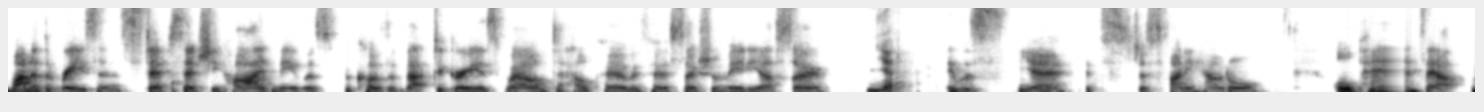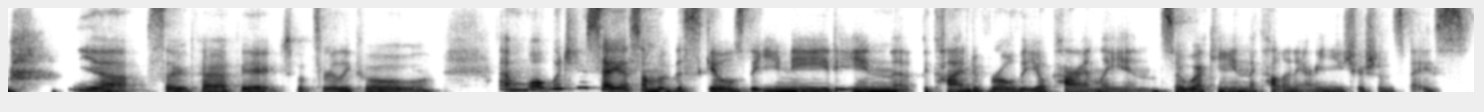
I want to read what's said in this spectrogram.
one of the reasons Steph said she hired me was because of that degree as well to help her with her social media. So yeah, it was yeah, it's just funny how it all all pans out. yeah, so perfect. That's really cool. And what would you say are some of the skills that you need in the kind of role that you're currently in? So working in the culinary nutrition space.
